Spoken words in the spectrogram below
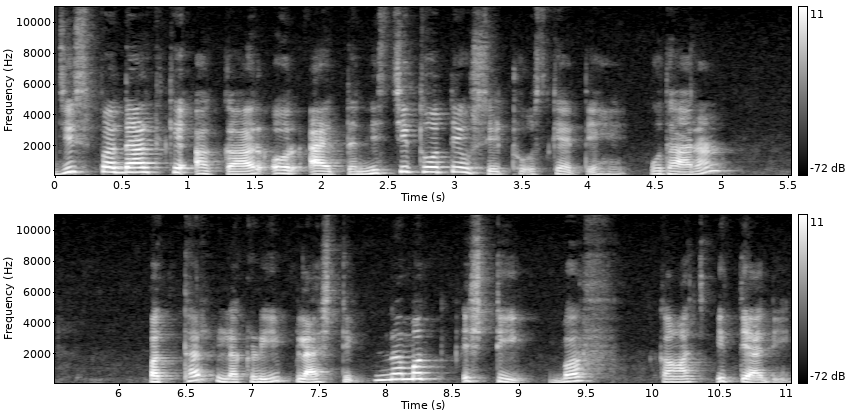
जिस पदार्थ के आकार और आयतन निश्चित होते हैं, उसे ठोस कहते हैं। उदाहरण, पत्थर, लकड़ी, प्लास्टिक, नमक, स्टील, बर्फ़। कांच इत्यादि।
